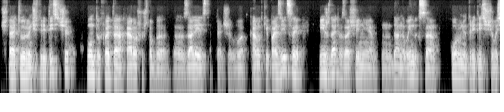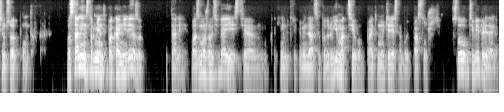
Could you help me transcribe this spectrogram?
считайте уровень 4000 пунктов. Это хорошо, чтобы залезть, опять же, в короткие позиции и ждать возвращения данного индекса уровню 3800 пунктов. В остальные инструменты пока не лезу, Виталий. Возможно, у тебя есть э, какие-нибудь рекомендации по другим активам, поэтому интересно будет послушать. Слово тебе передаю.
